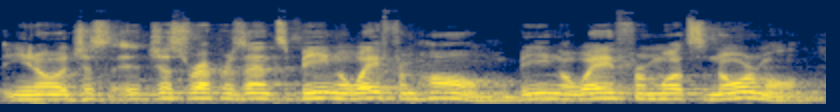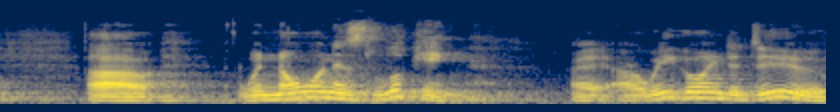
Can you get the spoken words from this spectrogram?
you know, it just, it just represents being away from home, being away from what's normal. Uh, when no one is looking, right, are we going to do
